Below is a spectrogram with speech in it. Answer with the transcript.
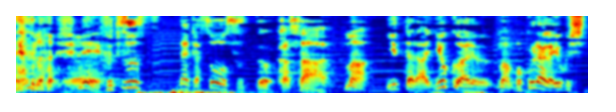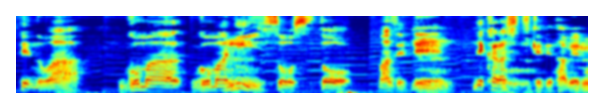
ね。ね普通、なんかソースとかさ、まあ言ったらよくある、まあ僕らがよく知ってるのは、ごま、ごまにソースと混ぜて、うん。で、からしつけて食べるっ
